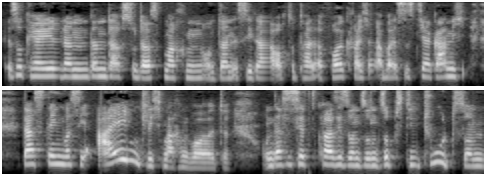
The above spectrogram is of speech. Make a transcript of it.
ist okay, dann, dann darfst du das machen und dann ist sie da auch total erfolgreich, aber es ist ja gar nicht das Ding, was sie eigentlich machen wollte. Und das ist jetzt quasi so ein, so ein Substitut, so ein,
